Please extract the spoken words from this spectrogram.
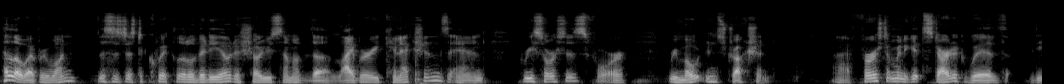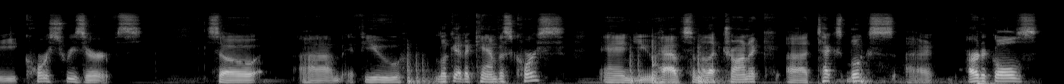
Hello everyone. This is just a quick little video to show you some of the library connections and resources for remote instruction. Uh, first I'm going to get started with the course reserves. So um, if you look at a Canvas course and you have some electronic uh, textbooks, uh, articles,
